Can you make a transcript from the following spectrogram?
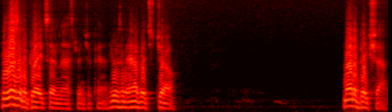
He wasn't a great Zen master in Japan. He was an average Joe. Not a big shot.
